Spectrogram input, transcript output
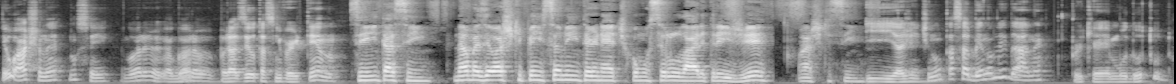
Eu acho, né? Não sei. Agora, agora o Brasil está se invertendo? Sim, tá sim. Não, mas eu acho que pensando em internet como celular e 3G, eu acho que sim. E a gente não está sabendo lidar, né? Porque mudou tudo.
